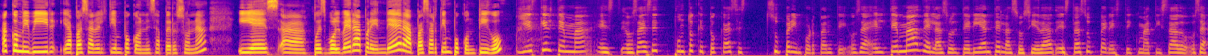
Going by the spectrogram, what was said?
a convivir y a pasar el tiempo con esa persona y es a, pues volver a aprender a pasar tiempo contigo. Y es que el tema, es, o sea, ese punto que tocas es súper importante. O sea, el tema de la soltería ante la sociedad está súper estigmatizado. O sea,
